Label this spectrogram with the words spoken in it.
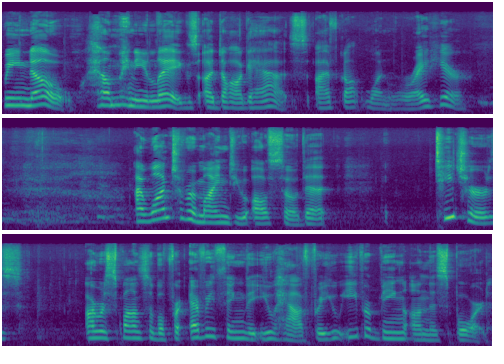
We know how many legs a dog has. I've got one right here. I want to remind you also that teachers are responsible for everything that you have, for you even being on this board.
